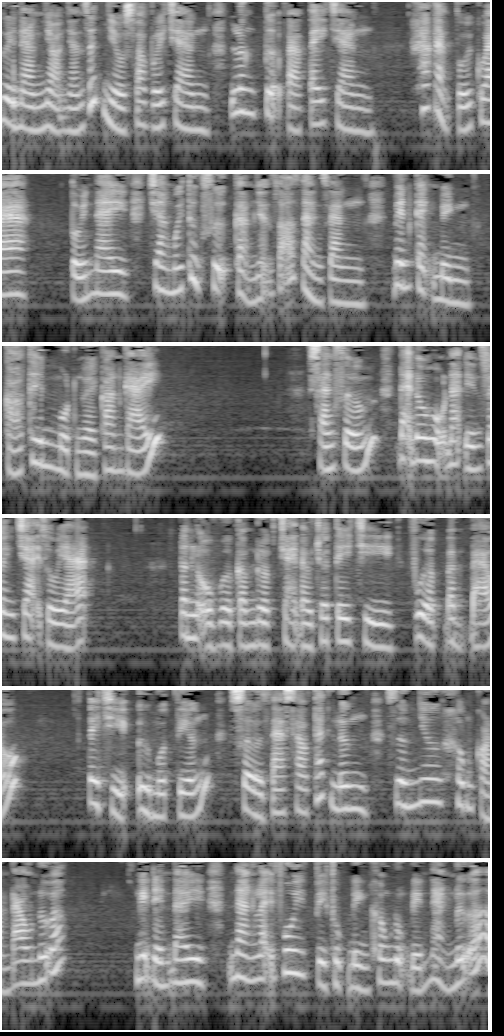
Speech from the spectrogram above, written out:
Người nàng nhỏ nhắn rất nhiều so với chàng Lưng tựa vào tay chàng. Khác hẳn tối qua. Tối nay chàng mới thực sự cảm nhận rõ ràng rằng Bên cạnh mình có thêm một người con gái. Sáng sớm, đại đô hộ đã đến doanh trại rồi ạ. Tân lộ vừa cầm được trải đầu cho tê trì, vừa bẩm báo. Tê chỉ ừ một tiếng, sờ ra sau thắt lưng, dường như không còn đau nữa. Nghĩ đến đây, nàng lại vui vì Phục Đình không đụng đến nàng nữa.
